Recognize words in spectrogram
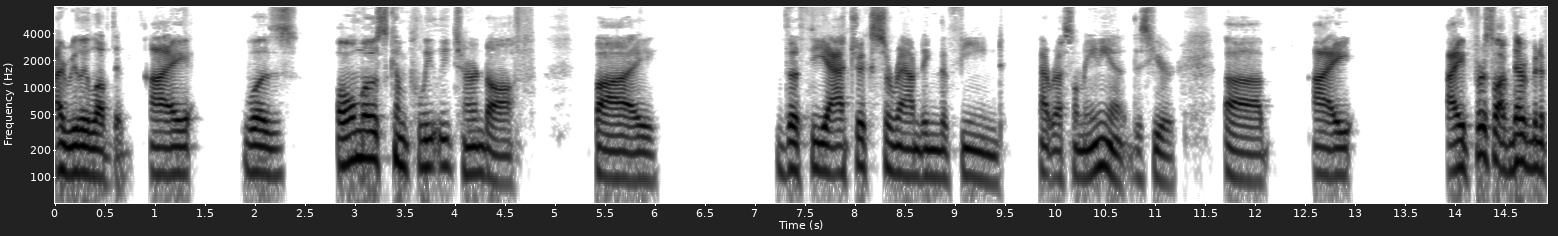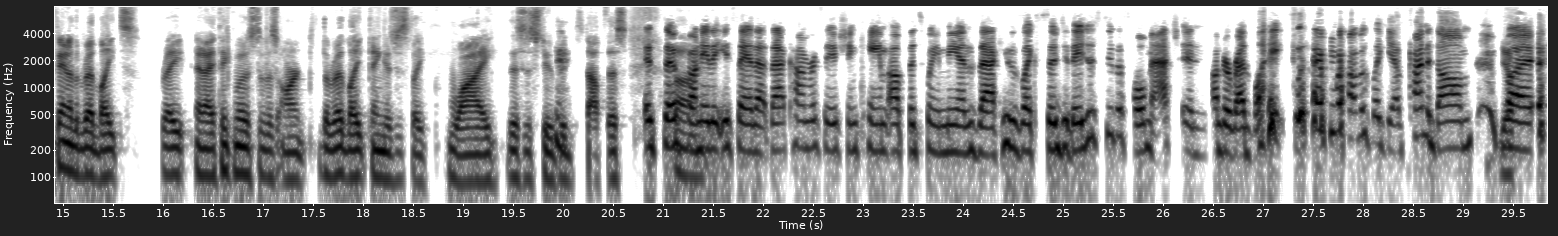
I really loved it. I was almost completely turned off by the theatrics surrounding the fiend at WrestleMania this year. Uh, I, I first of all, I've never been a fan of the red lights, right? And I think most of us aren't. The red light thing is just like, why? This is stupid. Stop this. It's so um, funny that you say that. That conversation came up between me and Zach. He was like, "So, do they just do this whole match in under red lights?" I was like, "Yeah, it's kind of dumb, yep. but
